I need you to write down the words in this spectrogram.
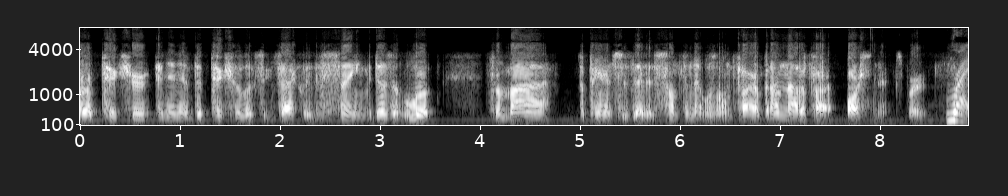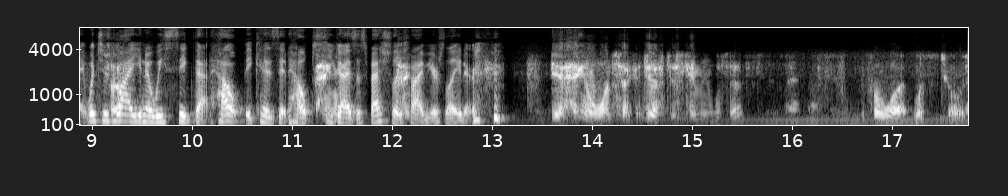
or a picture, and then the picture looks exactly the same. It doesn't look, from my appearances, that it's something that was on fire. But I'm not a fire arson expert. Right, which is So- why you know we seek that help because it helps you guys, especially five years later. Yeah, hang on one second. Jeff just came in. What's that? For what? What's the charge?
